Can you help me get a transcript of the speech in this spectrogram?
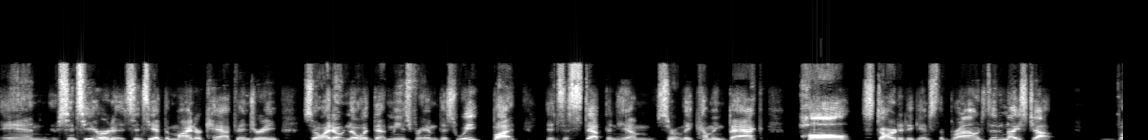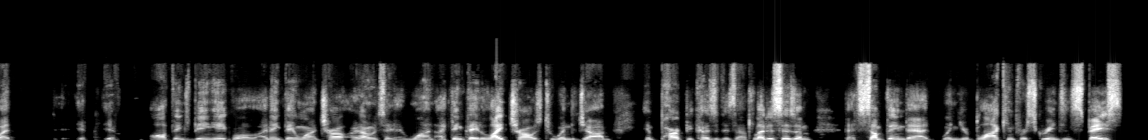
And since he heard it, since he had the minor calf injury, so I don't know what that means for him this week, but it's a step in him certainly coming back. Paul started against the Browns, did a nice job, but if if all things being equal, I think they want Charles. I would say they want. I think they like Charles to win the job in part because of his athleticism. That's something that when you're blocking for screens in space,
